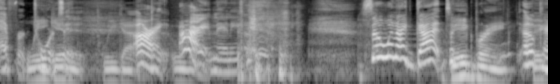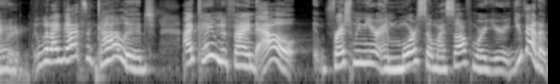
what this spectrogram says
effort We towards get it. it. We got All right, We all Manny. so when I got to Big brain. Big okay, brain. when I got to college, I came to find out freshman year and more so my sophomore year, you gotta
